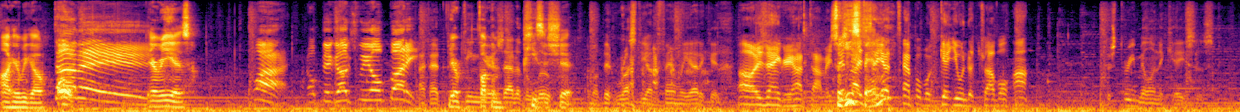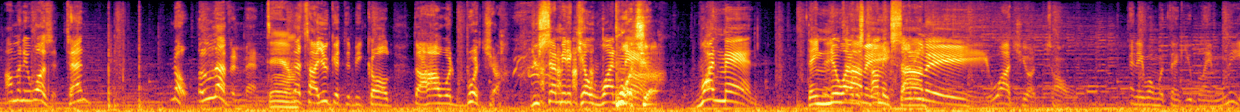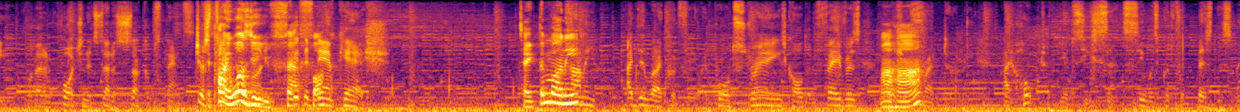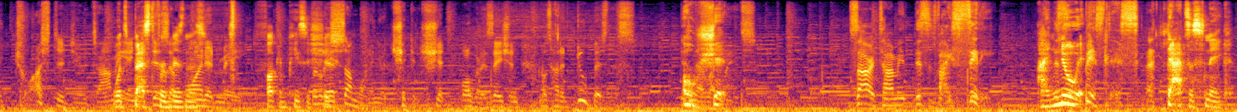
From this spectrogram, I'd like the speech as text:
Oh, here we go. Oh, Tommy! there he is. What? No big hugs for your old buddy? I've had You're 15 fucking years out of the piece of shit. I'm a bit rusty on family etiquette. Oh, he's angry, huh, Tommy? So Didn't he's I say your temper would get you into trouble, huh? There's three million in the cases. How many was it? Ten? No, eleven men. Damn. That's how you get to be called the Harwood Butcher. You sent me to kill one Butcher. man. One man. They knew I was coming, Sonny. Tommy, watch your tone. Anyone would think you blame me for that unfortunate set of circumstances. Just It probably was you, you fat Get the fuck. damn cash. Take the money. Tommy, I did what I could for you. I pulled strings, called in favors. I was Uh-huh. friend, Tommy. I hoped you'd see sense, see what's good for business. I trusted you, Tommy. What's and best you for business? me. Fucking piece of Literally shit. someone in your chicken shit organization knows how to do business. Isn't Oh, that right, shit. Sorry, Tommy, this is Vice City. I This knew it. Business. That's a snake.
